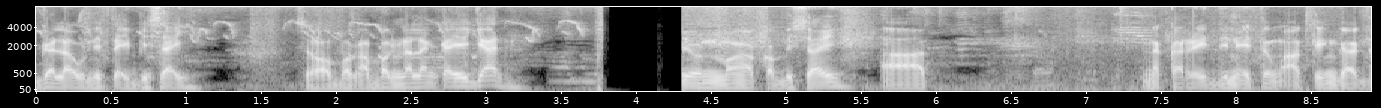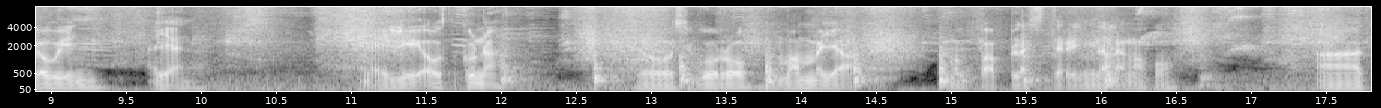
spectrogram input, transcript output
galaw ni Tay Bisay. So abang-abang na lang kayo dyan. Yun mga kabisay at nakaready na itong aking gagawin. Ayan. Nai-layout ko na. So siguro mamaya magpa-plastering na lang ako. At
